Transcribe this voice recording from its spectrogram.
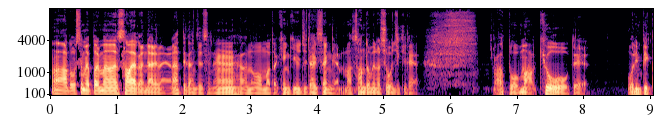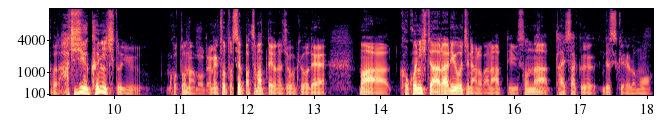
まあどうしてもやっぱりまあ爽やかになれないよなって感じですよね。あのまた緊急事態宣言、まあ、3度目の正直で。あとまあ今日でオリンピックまで89日ということなのでねちょっと切羽詰まったような状況でまあここに来て荒領事なのかなっていうそんな対策ですけれども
